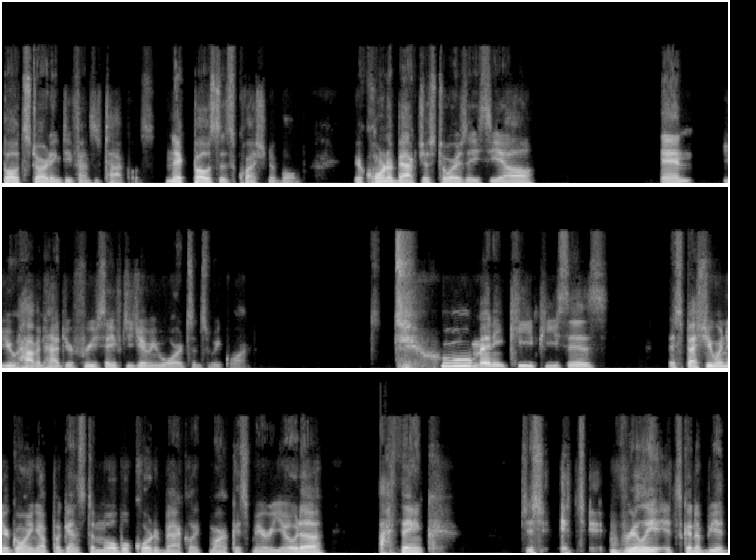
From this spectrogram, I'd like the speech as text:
both starting defensive tackles. Nick Bosa is questionable. Your cornerback just tore his ACL, and you haven't had your free safety Jimmy Ward since week one. Too many key pieces, especially when you're going up against a mobile quarterback like Marcus Mariota. I think just it's it really it's going to be a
